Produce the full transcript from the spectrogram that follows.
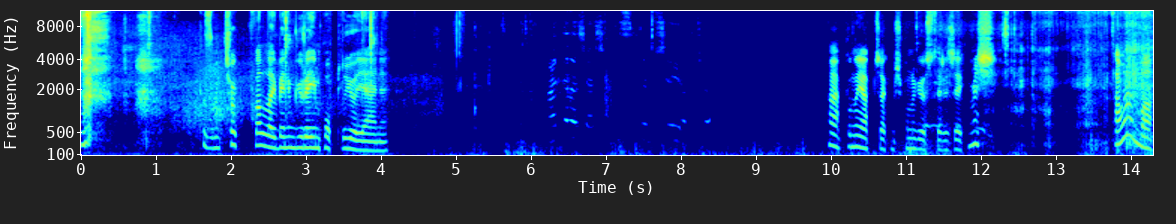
Kızım çok vallahi benim yüreğim hopluyor yani. Ha bunu yapacakmış, bunu gösterecekmiş. Tamam mı?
